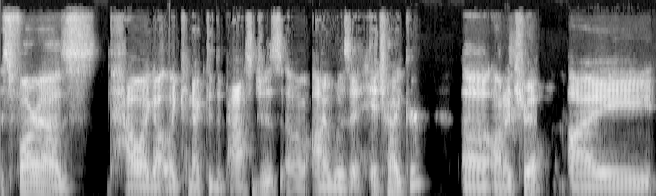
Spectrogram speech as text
as far as how I got like connected to passages, uh, I was a hitchhiker uh, on a trip. I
